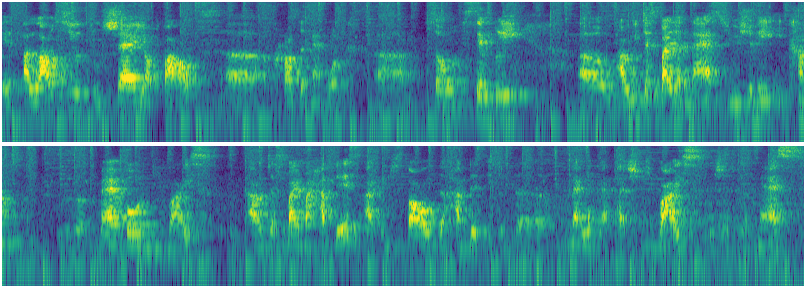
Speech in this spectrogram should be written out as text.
It allows you to share your files uh, across the network. Um, so simply, uh, I will just buy the NAS. Usually, it comes with a bare bone device. I'll just buy my hard disk. I install the hard disk into the network attached device, which is the NAS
